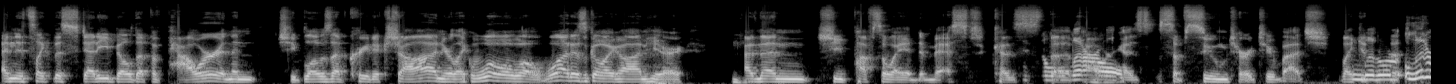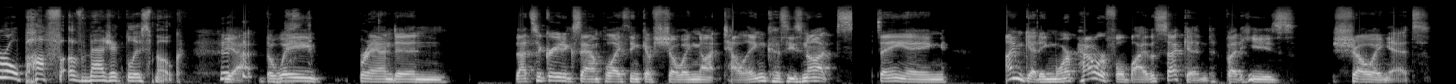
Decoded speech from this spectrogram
and it's like the steady buildup of power, and then she blows up Kredik Shaw, and you're like, whoa, whoa, whoa, what is going on here? Mm-hmm. And then she puffs away into mist because the literal, power has subsumed her too much. Like literal, it, the, literal puff of magic blue smoke. yeah, the way Brandon, that's a great example, I think, of showing not telling because he's not saying, "I'm getting more powerful by the second, but he's showing it,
